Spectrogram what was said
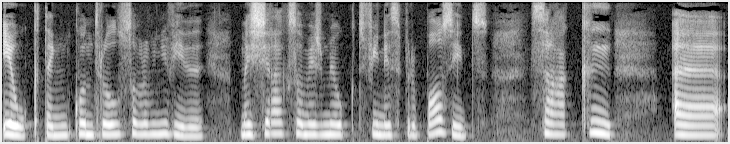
Eu que tenho controle sobre a minha vida. Mas será que sou mesmo eu que defino esse propósito? Será que uh,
